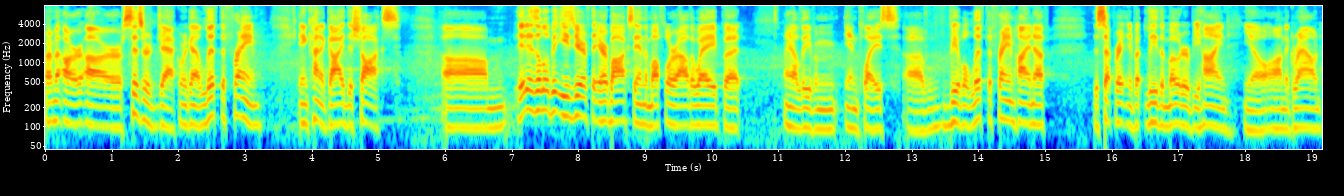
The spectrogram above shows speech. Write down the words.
our, our, our scissor jack. We're going to lift the frame and kind of guide the shocks. Um, it is a little bit easier if the airbox and the muffler are out of the way, but I'm to leave them in place. Uh, be able to lift the frame high enough to separate it, but leave the motor behind, you know, on the ground.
